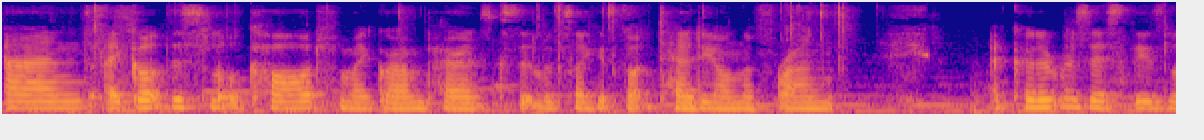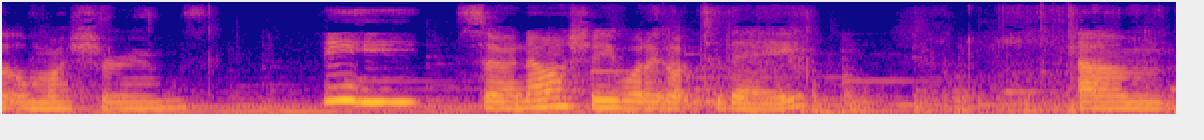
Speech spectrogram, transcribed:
And I got this little card for my grandparents because it looks like it's got Teddy on the front. I couldn't resist these little mushrooms. so now I'll show you what I got today. Um,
